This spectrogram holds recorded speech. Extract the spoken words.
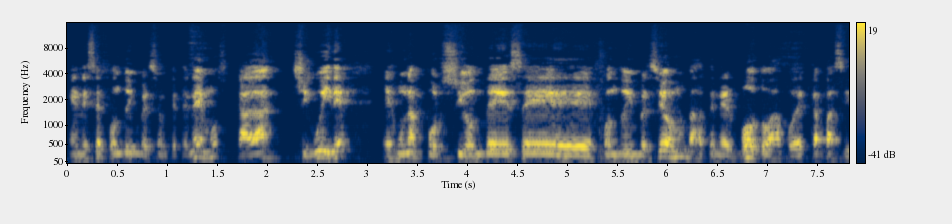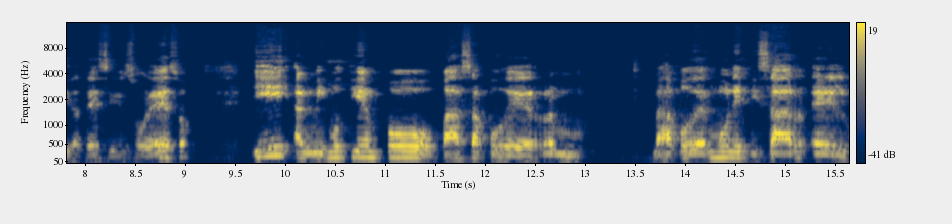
en ese fondo de inversión que tenemos. Cada chihuire es una porción de ese fondo de inversión. Vas a tener votos, vas a poder capacidad de decidir sobre eso. Y al mismo tiempo vas a poder, vas a poder monetizar el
